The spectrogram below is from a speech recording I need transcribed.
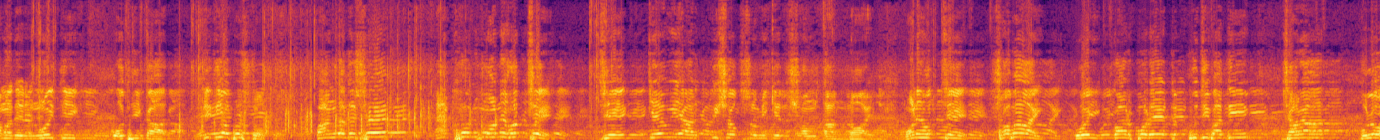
আমাদের নৈতিক অধিকার। দ্বিতীয় প্রশ্ন, বাংলাদেশে এখন মনে হচ্ছে যে কেউই আর কৃষক শ্রমিকের সন্তান নয়। মনে হচ্ছে সবাই ওই কর্পোরেট পুঁজিবাদী যারা হলো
